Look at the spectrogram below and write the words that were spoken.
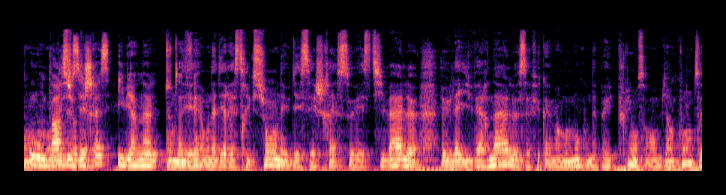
où on, parle de sécheresse hivernale, tout à fait. On a des restrictions, on a eu des sécheresses estivales, euh, la hivernale, ça fait quand même un moment qu'on n'a pas eu de pluie, on s'en rend bien compte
